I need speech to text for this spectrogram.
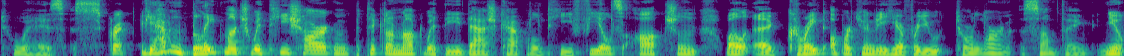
to his script. If you haven't played much with T-Shark, in particular not with the dash capital T fields option, well, a great opportunity here for you to learn something new.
